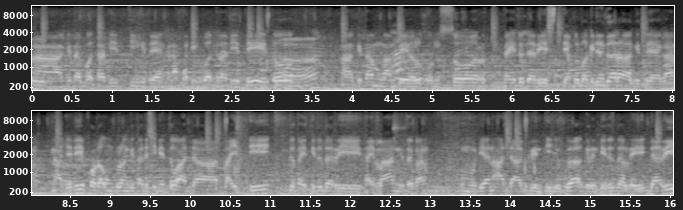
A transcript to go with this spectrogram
Nah, kita buat traditi gitu ya. Kenapa dibuat traditi itu ah. Kita mengambil unsur teh itu dari setiap berbagai negara gitu ya kan. Nah, jadi produk unggulan kita di sini tuh ada Thai tea, itu Thai tea itu dari Thailand gitu kan. Kemudian ada green tea juga, green tea itu dari dari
